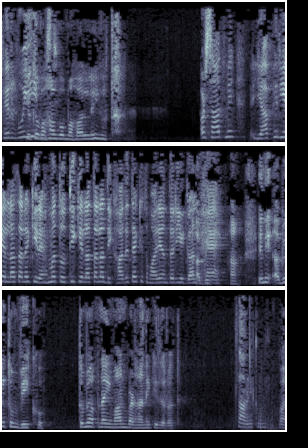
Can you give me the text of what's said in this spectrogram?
پھر وہی کیونکہ وہاں وہ ماحول نہیں ہوتا۔ اور ساتھ میں یا پھر یہ اللہ تعالیٰ کی رحمت ہوتی کہ اللہ تعالیٰ دکھا دیتا ہے کہ تمہارے اندر یہ گن ہے۔ ہاں یعنی ابھی تم ویک ہو۔ تمہیں اپنا ایمان بڑھانے کی ضرورت ہے۔ السلام علیکم۔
